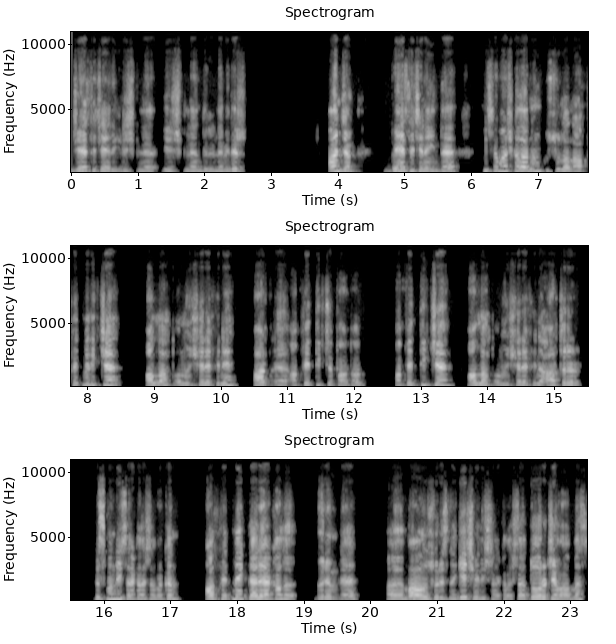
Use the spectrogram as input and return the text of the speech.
C seçeneği ilişkilendirilebilir. Ancak B seçeneğinde kişi başkalarının kusurlarını affetmedikçe Allah onun şerefini art, e, affettikçe pardon affettikçe Allah onun şerefini artırır. Kısmında ise arkadaşlar bakın affetmekle alakalı bölümde e, Maun suresine geçmediği için arkadaşlar doğru cevabımız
